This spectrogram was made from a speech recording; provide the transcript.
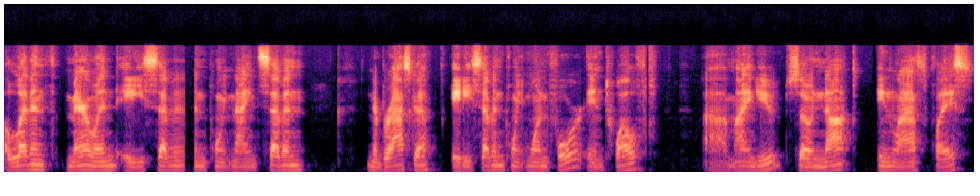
11th, Maryland, 87.97. Nebraska, 87.14 in 12th, uh, mind you, so not in last place.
